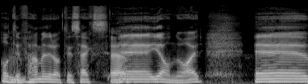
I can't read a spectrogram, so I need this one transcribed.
85 eller 86. Ja. Eh, januar. Eh,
